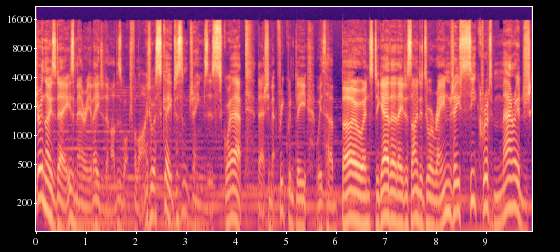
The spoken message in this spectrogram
During those days, Mary evaded her mother's watchful eye to escape to St. James's Square. There she met frequently with her beau, and together they decided to arrange a secret marriage.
